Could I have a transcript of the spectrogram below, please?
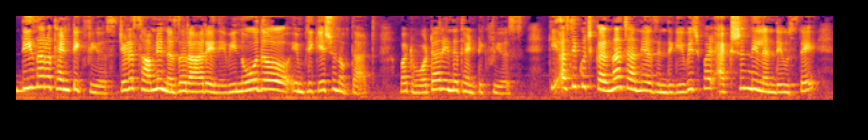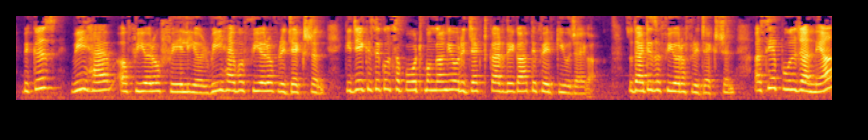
these are authentic fears ਜਿਹੜੇ ਸਾਹਮਣੇ ਨਜ਼ਰ ਆ ਰਹੇ ਨੇ we know the implication of that but what are inauthentic fears ਕਿ ਅਸੀਂ ਕੁਝ ਕਰਨਾ ਚਾਹੁੰਦੇ ਹਾਂ ਜ਼ਿੰਦਗੀ ਵਿੱਚ ਪਰ ਐਕਸ਼ਨ ਨਹੀਂ ਲੈਂਦੇ ਉਸ ਤੇ because we have a fear of failure we have a fear of rejection ਕਿ ਜੇ ਕਿਸੇ ਕੋਲ ਸਪੋਰਟ ਮੰਗਾਂਗੇ ਉਹ ਰਿਜੈਕਟ ਕਰ ਦੇਗਾ ਤੇ ਫਿਰ ਕੀ ਹੋ ਜਾਏਗਾ so that is a fear of rejection ਅਸੀਂ ਇਹ ਭੁੱਲ ਜਾਂਦੇ ਆ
